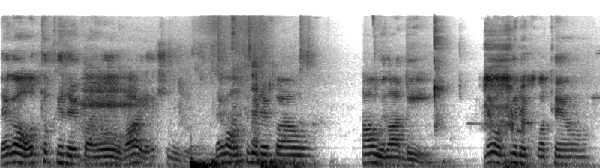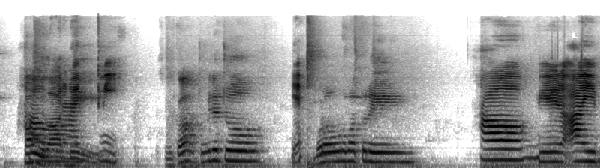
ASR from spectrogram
내가 어떻게 될까요?가 이 핵심이고. 내가 어떻게 될까요? How will I be? 내가 어떻게 될 것 같아요? How, will I be? 됐습니까? 준비됐죠? 예? 뭐라고 물어봤더니 How will I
